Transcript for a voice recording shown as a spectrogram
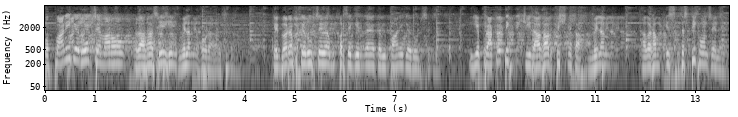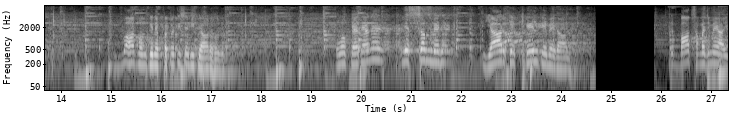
वो पानी के रूप से मानो राधा से ही मिलन हो रहा है। उसका कभी बर्फ़ के रूप से ऊपर से गिर रहे हैं, कभी पानी के रूप से। ये प्राकृतिक चीज़ राधा और कृष्ण का मिलन अगर हम इस दृष्टिकोण से लें, बहुत मुमकिन है प्रकृति से भी प्यार हो जाए। वो कहते हैं ना, ये सब मेरे यार के खेल के मैदान है। जब बात समझ में आई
